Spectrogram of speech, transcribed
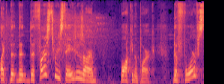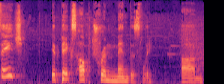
Like, the, the, the first three stages are walk in the park. The fourth stage, it picks up tremendously. Um,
